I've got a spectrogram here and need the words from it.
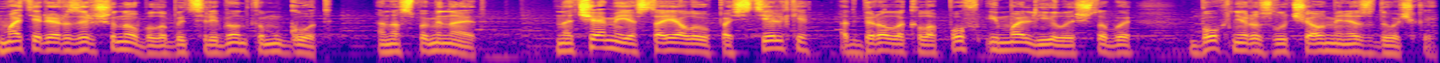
Матери разрешено было быть с ребенком год. Она вспоминает. Ночами я стояла у постельки, отбирала клопов и молилась, чтобы Бог не разлучал меня с дочкой.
